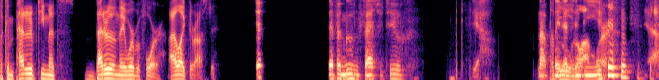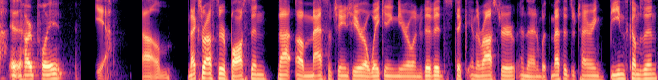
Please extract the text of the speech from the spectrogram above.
a competitive team that's better than they were before. I like the roster. Yep. Definitely moving faster too. Yeah, Not playing S and D yeah, at hard point. yeah. Um, next roster, Boston. Not a massive change here. Owakening, Nero, and Vivid stick in the roster, and then with Methodz retiring, Beans comes in.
